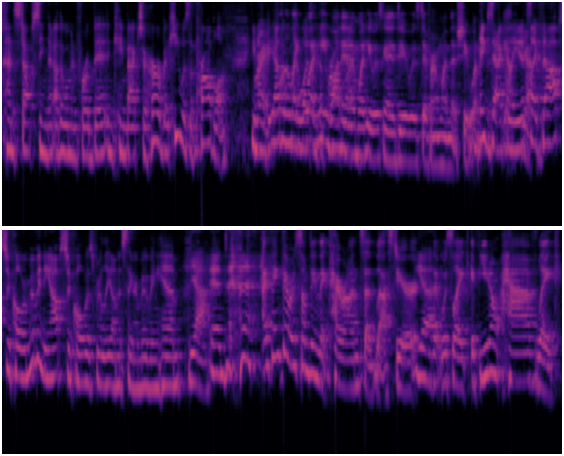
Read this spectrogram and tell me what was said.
kind of stopped seeing that other woman for a bit and came back to her, but he was the problem. You know, Right. the other Well, woman like wasn't what he wanted and what he was going to do was different one that she wanted. Exactly. Yeah. It's Yeah. like the obstacle, removing the obstacle was really honestly removing him. Yeah. And I think there was something that Chiron said last year Yeah. that was like, if you don't have like,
